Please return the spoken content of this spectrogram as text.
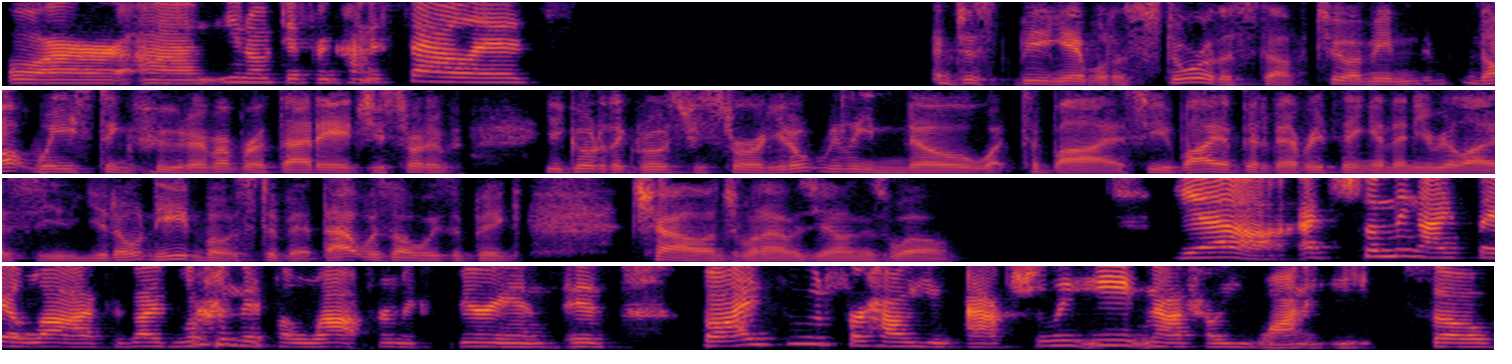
or um, you know different kind of salads and just being able to store the stuff too. I mean, not wasting food. I remember at that age, you sort of you go to the grocery store and you don't really know what to buy, so you buy a bit of everything, and then you realize you, you don't need most of it. That was always a big challenge when I was young as well. Yeah, something I say a lot because I've learned this a lot from experience is buy food for how you actually eat, not how you want to eat. So,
